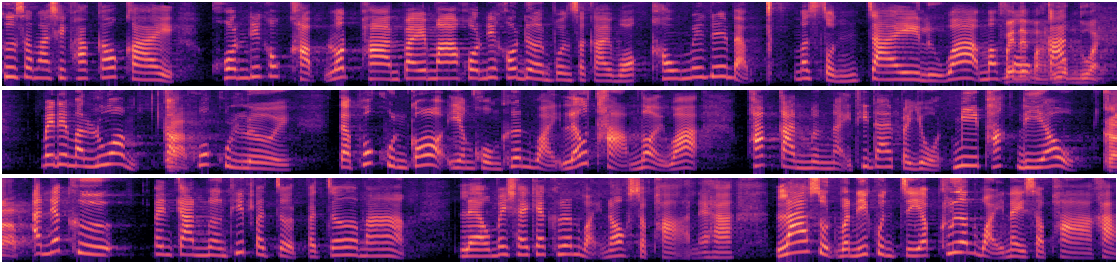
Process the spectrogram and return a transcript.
คือสมาชิกพรรคก้าวไกล คนที่เขาขับรถผ่านไปมาคนที่เขาเดินบนสกายวอล์กเขาไม่ได้แบบมาสนใจหรือว่ามาโฟไม่ได้มากัร่สวมด้วย ไม่ได้มาร่วมกับครับ พวกคุณเลย แต่พวกคุณก็ยังคงเคลื่อนไหว แล้วถามหน่อยว่า พักการเมืองไหนที่ได้ประโยชน์ มีพักเดียว ครับ อันเนี้ยคือเป็นการเมืองที่ประเจิดประเจ้อมาก แล้วไม่ใช่แค่เคลื่อนไหวนอกสภานะคะ ล่าสุดวันนี้คุณเจี๊ยบเคลื่อนไหวในสภาค่ะ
